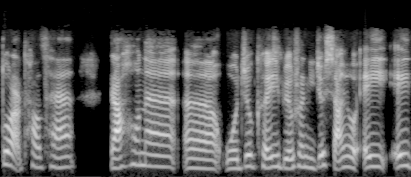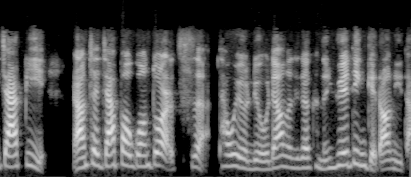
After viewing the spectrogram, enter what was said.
多少套餐，然后呢，呃，我就可以，比如说你就享有 A A 加 B，然后再加曝光多少次，它会有流量的这个可能约定给到你的，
